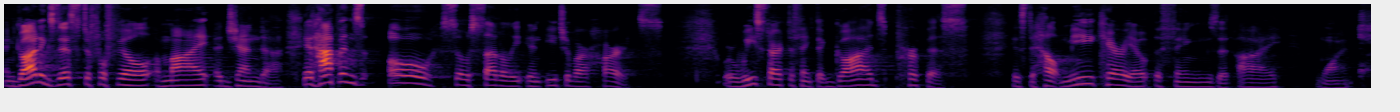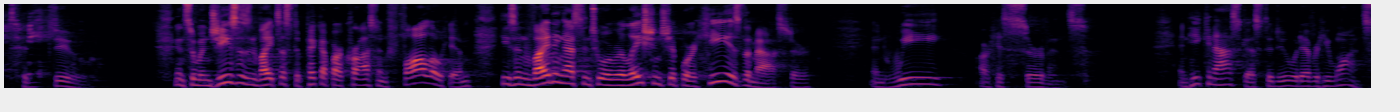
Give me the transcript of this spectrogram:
And God exists to fulfill my agenda. It happens, oh, so subtly in each of our hearts, where we start to think that God's purpose is to help me carry out the things that I want to do. And so when Jesus invites us to pick up our cross and follow him, he's inviting us into a relationship where he is the master and we are his servants. And he can ask us to do whatever he wants.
